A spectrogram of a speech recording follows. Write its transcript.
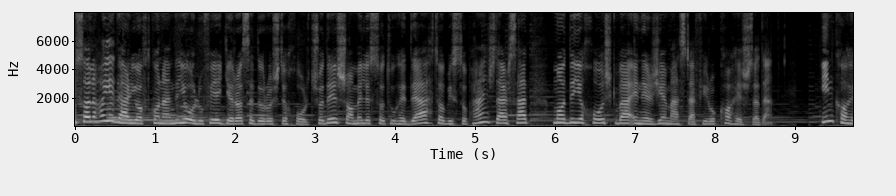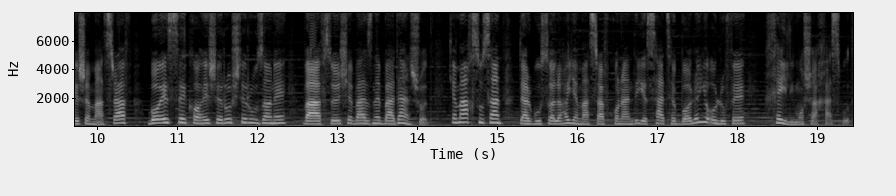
گوساله های دریافت کننده علوفه گراس درشت خرد شده شامل سطوح 10 تا 25 درصد ماده خشک و انرژی مصرفی رو کاهش دادند. این کاهش مصرف باعث کاهش رشد روزانه و افزایش وزن بدن شد که مخصوصا در گوساله های مصرف کننده سطح بالای علوفه خیلی مشخص بود.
